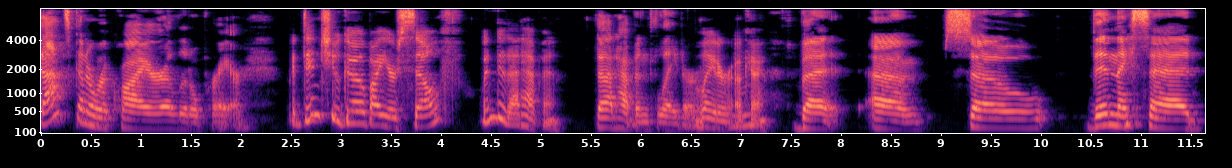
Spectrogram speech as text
that's going to require a little prayer. But didn't you go by yourself? When did that happen? That happened later. Later. Okay. But um, so then they said,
